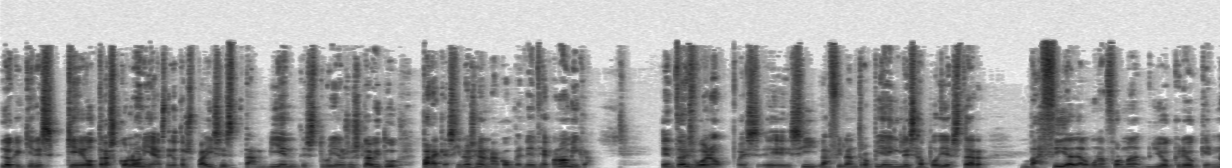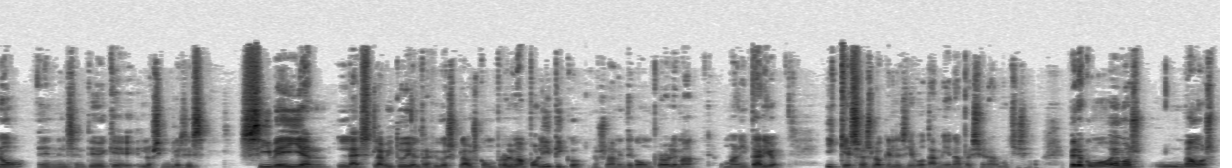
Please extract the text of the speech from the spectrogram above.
lo que quiere es que otras colonias de otros países también destruyan su esclavitud para que así no sea una competencia económica. Entonces, bueno, pues eh, sí, la filantropía inglesa podía estar vacía de alguna forma. Yo creo que no, en el sentido de que los ingleses sí veían la esclavitud y el tráfico de esclavos como un problema político, no solamente como un problema humanitario, y que eso es lo que les llevó también a presionar muchísimo. Pero como vemos, vamos,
